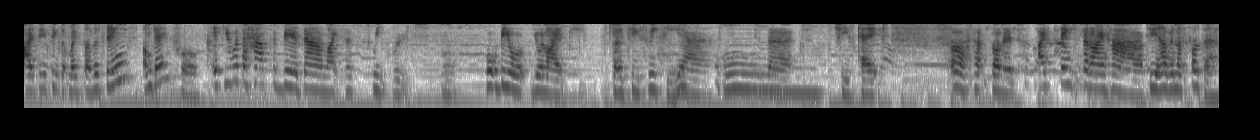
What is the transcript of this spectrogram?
I do think that most other things I'm game for. If you were to have to veer down like the sweet route, what would be your your like Go to sweetie. yeah mm. dessert? Cheesecake. Oh, that's solid. I think that I have. Do you have enough fodder?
